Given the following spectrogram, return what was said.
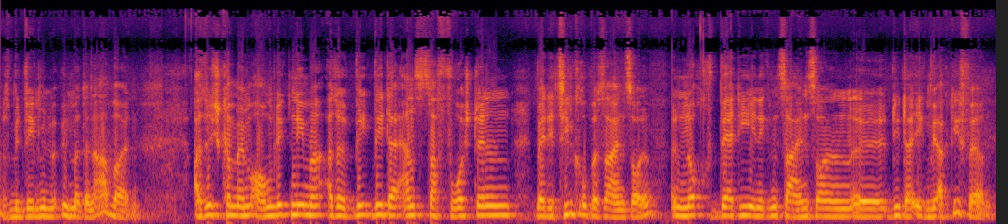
Also mit wem will man denn arbeiten? Also ich kann mir im Augenblick nie mehr, also weder ernsthaft vorstellen, wer die Zielgruppe sein soll, noch wer diejenigen sein sollen, äh, die da irgendwie aktiv werden.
